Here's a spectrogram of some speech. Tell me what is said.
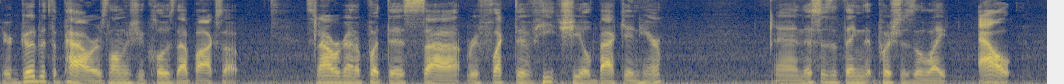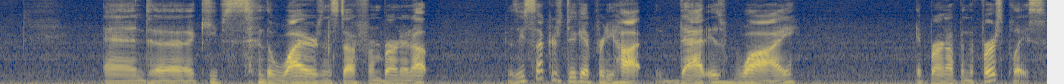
you're good with the power as long as you close that box up. So now we're going to put this uh, reflective heat shield back in here. And this is the thing that pushes the light out and uh, keeps the wires and stuff from burning up. Because these suckers do get pretty hot. That is why it burned up in the first place.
